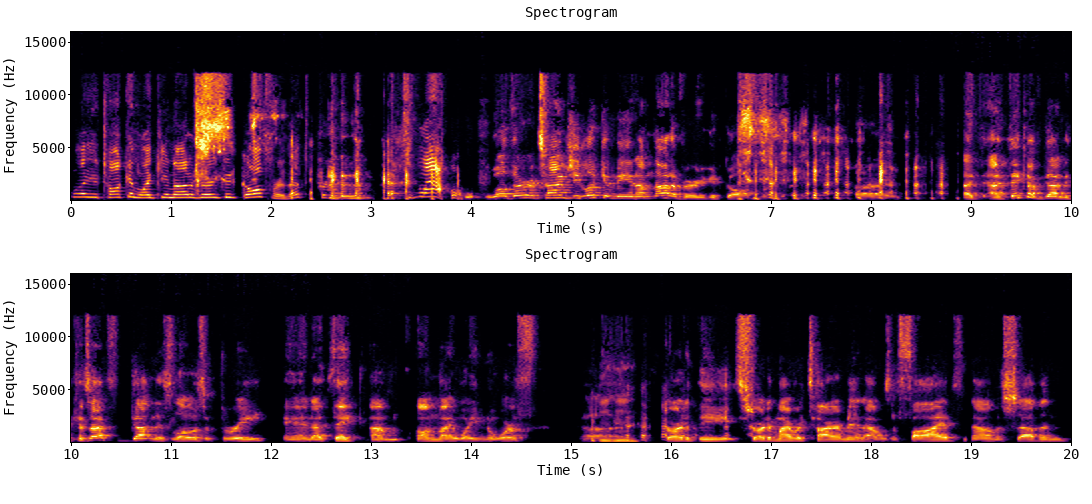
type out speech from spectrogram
well, you're talking like you're not a very good golfer. That's pretty. That's, wow. Well, there are times you look at me and I'm not a very good golfer. uh, I, I think I've gotten because I've gotten as low as a three, and I think I'm on my way north. Uh, Mhm. Started the started my retirement. I was a five. Now I'm a seven.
